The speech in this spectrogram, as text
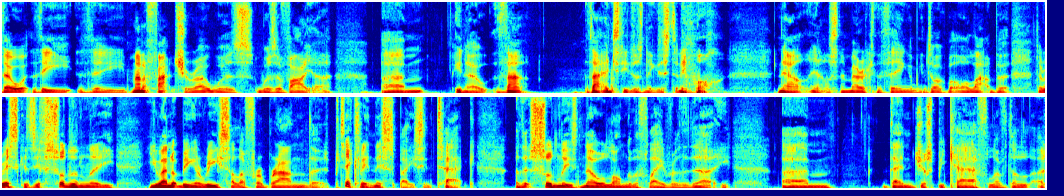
though the the manufacturer was was Avaya, um, you know that that entity doesn't exist anymore. Now, you know, it's an American thing, and we can talk about all that. But the risk is if suddenly you end up being a reseller for a brand that, particularly in this space in tech, that suddenly is no longer the flavour of the day, um, then just be careful of the, uh,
